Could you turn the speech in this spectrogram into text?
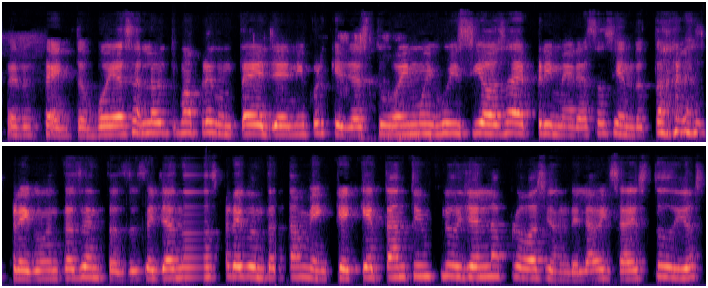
Perfecto. Voy a hacer la última pregunta de Jenny porque ella estuvo ahí muy juiciosa de primeras haciendo todas las preguntas. Entonces ella nos pregunta también qué tanto influye en la aprobación de la visa de estudios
